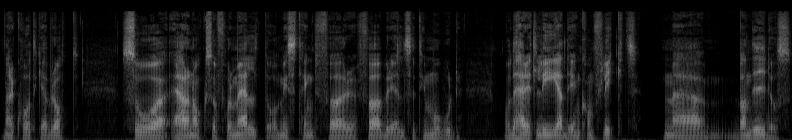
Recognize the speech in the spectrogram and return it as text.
narkotikabrott så är han också formellt då misstänkt för förberedelse till mord. Och det här är ett led i en konflikt med Bandidos.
